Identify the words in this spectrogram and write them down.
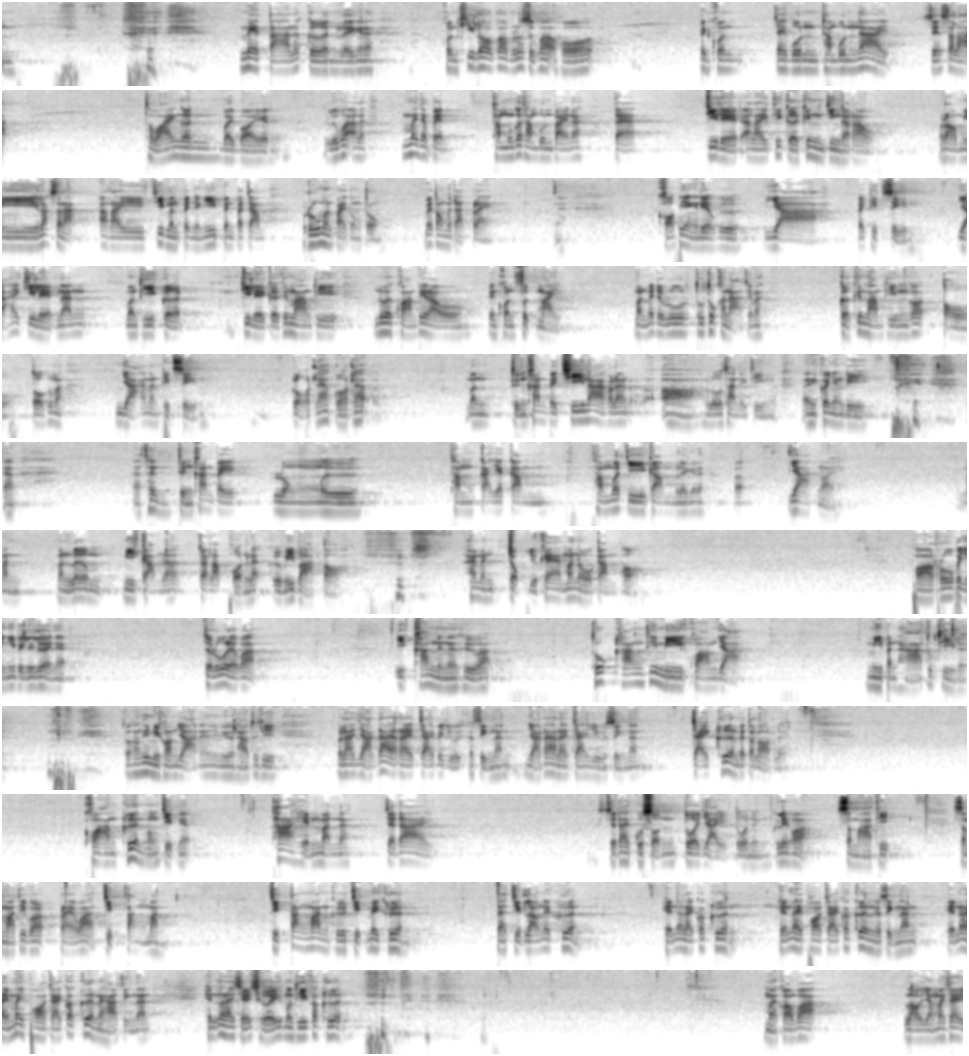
เมตตาแล้วเกินอะไรเงี้ยนะคนขี้โลภก็รู้สึกว่าโห เป็นคนใจบุญทำบุญง่าย เสียสละ ถวายเงินบ่อยๆ หรือว่าอะไรไม่จำเป็นทำบุญก็ทำบุญไปนะ แต่กิเลสอะไรที่เกิดขึ้นจริงกับเรา เรามีลักษณะอะไรที่มันเป็นอย่างนี้เป็นประจำรู้มันไปตรงๆ ไม่ต้องไปดัดแปลง ขอเพียงอย่างเดียวคือ อย่าไปผิดศีล อย่าให้กิเลสนั้นบางทีเกิด กิเลสเกิดขึ้นมาบางทีด้วยความที่เราเป็นคนฝึกใหม่ มันไม่ได้รู้ทุก ๆขณะใช่ไหมเกิดขึ้นมาบางทีมันก็โตโตขึ้นมา อย่าให้มันผิดศีลโกรธแล้วโกรธแล้ว มันถึงขั้นไปชี้หน้าเขาแล้วอ๋อรู้ทันอีกทีอันนี้ก็ยังดีนะครับถึงถึงขั้นไปลงมือทำกายกรรมทำวจีกรรมอะไรกันนะก็ยากหน่อย มัน มันเริ่มมีกรรมแล้วจะรับผลแล้วคือวิบากต่อ ให้มันจบอยู่แค่มโนกรรมพอ พอรู้ไปอย่างนี้ไปเรื่อยๆเนี่ย จะรู้เลยว่า อีกขั้นหนึ่งก็คือว่า ทุกครั้งที่มีความอยากมีปัญหาทุกทีเลย ทุกครั้งที่มีความอยากเนี่ยมีปัญหาทุกที เวลาอยากได้อะไรใจไปอยู่กับสิ่งนั้น อยากได้อะไรใจอยู่สิ่งนั้น ใจเคลื่อนไปตลอดเลย ความเคลื่อนของจิตเนี่ย ถ้าเห็นมันนะจะได้ จะได้กุศลตัวใหญ่ตัวหนึ่งเรียกว่าสมาธิ สมาธิว่าแปลว่า จิตตั้งมั่น จิตตั้งมั่นคือจิตไม่เคลื่อน แต่จิตเราเนี่ยเคลื่อน เห็นอะไรก็เคลื่อน เห็นอะไรพอใจก็เคลื่อนกับสิ่งนั้น เห็นอะไรไม่พอใจก็เคลื่อนไปหาสิ่งนั้น เห็นอะไรเฉยๆบางทีก็เคลื่อน หมายความว่าเรายังไม่ใช่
